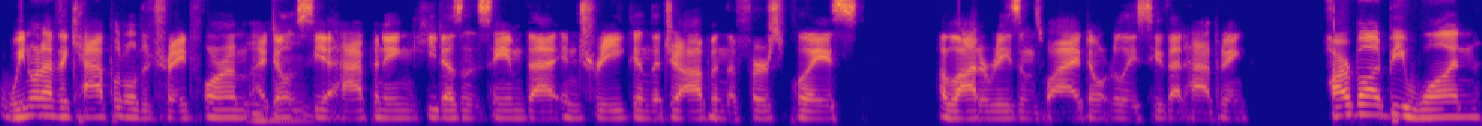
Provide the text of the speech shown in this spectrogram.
we don't have the capital to trade for him. Mm-hmm. I don't mm-hmm. see it happening. He doesn't seem that intrigued in the job in the first place. A lot of reasons why I don't really see that happening. Harbaugh'd be one.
